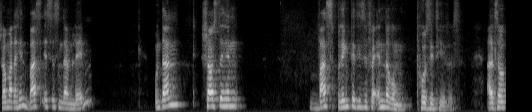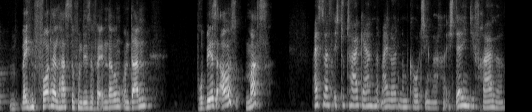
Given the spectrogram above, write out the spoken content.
Schau mal dahin, was ist es in deinem Leben? Und dann schaust du hin, was bringt dir diese Veränderung Positives? Also, welchen Vorteil hast du von dieser Veränderung? Und dann Probier es aus, mach's. Weißt du, was ich total gern mit meinen Leuten im Coaching mache? Ich stelle ihnen die Frage,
